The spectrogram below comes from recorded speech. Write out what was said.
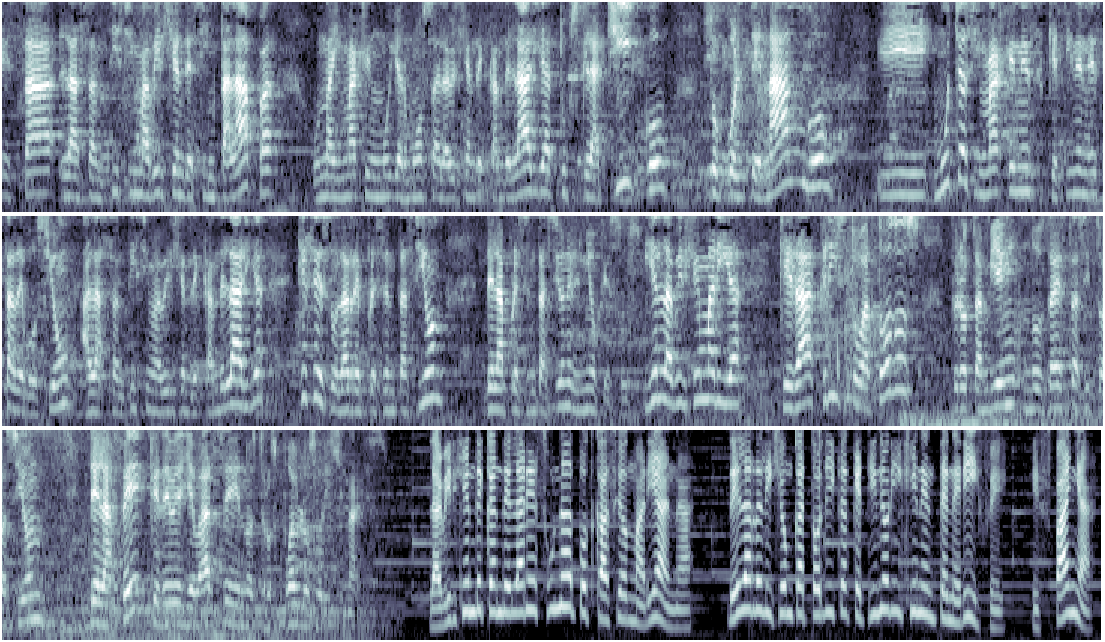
está la Santísima Virgen de Cintalapa, una imagen muy hermosa de la Virgen de Candelaria, Tuxtla Chico, Socoltenango y muchas imágenes que tienen esta devoción a la Santísima Virgen de Candelaria. ¿Qué es eso? La representación de la presentación del niño Jesús. Y es la Virgen María que da a Cristo a todos, pero también nos da esta situación de la fe que debe llevarse en nuestros pueblos originarios. La Virgen de Candelaria es una advocación mariana de la religión católica que tiene origen en Tenerife, España.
